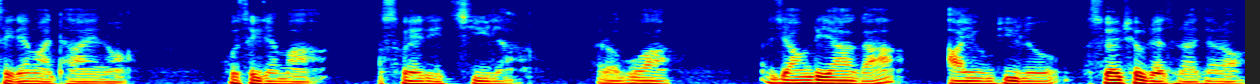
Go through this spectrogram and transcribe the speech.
စိတ်ထဲမှာထားရင်တော့ကိုယ်စိတ်ထဲမှာအဆွဲတွေကြီးလာအဲ့တော့ကိုကအကြောင်းတရားကအာယုံပြုလို့အဆွဲဖြုတ်တယ်ဆိုတာကြတော့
